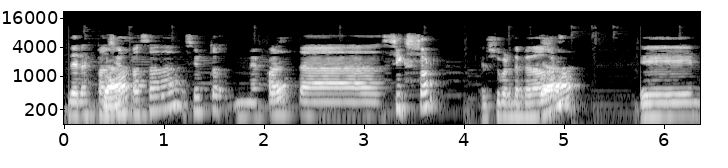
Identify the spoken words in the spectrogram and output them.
de la expansión pasada, ¿cierto? Me falta Sixor, el super depredador. Eh,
